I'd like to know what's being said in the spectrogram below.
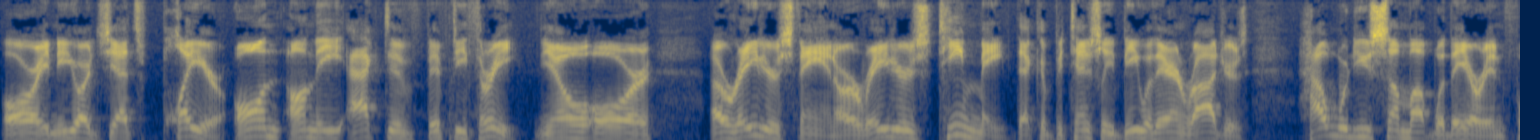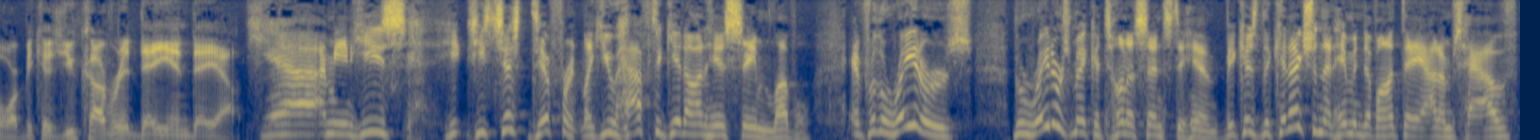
or a New York Jets player on on the active 53, you know, or a Raiders fan or a Raiders teammate that could potentially be with Aaron Rodgers. How would you sum up what they are in for? Because you cover it day in, day out. Yeah, I mean he's he, he's just different. Like you have to get on his same level. And for the Raiders, the Raiders make a ton of sense to him because the connection that him and Davante Adams have,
